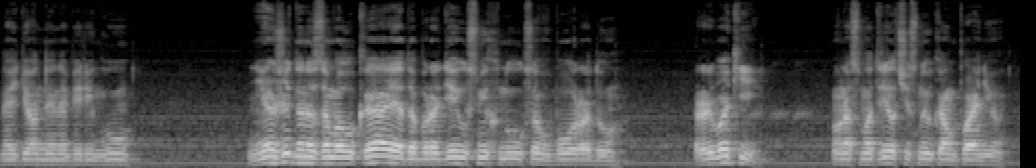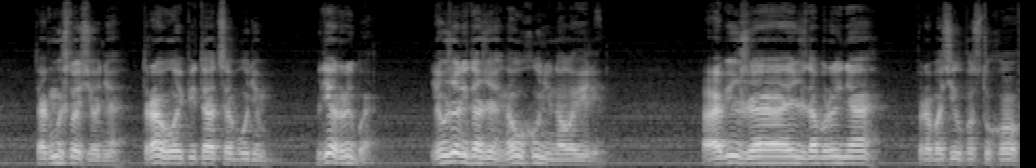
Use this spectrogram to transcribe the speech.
найденные на берегу. Неожиданно замолкая, Добродей усмехнулся в бороду. «Рыбаки!» Он осмотрел честную компанию. «Так мы что сегодня, травой питаться будем? Где рыба? Неужели даже на уху не наловили?» «Обижаешь, Добрыня!» – пробасил Пастухов.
